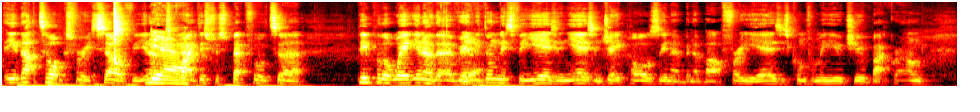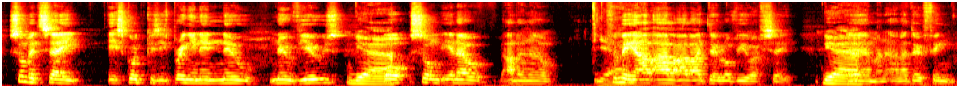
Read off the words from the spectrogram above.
that that talks for itself. You know, Yeah. it's quite disrespectful to people that wait. You know, that have really Yeah. done this for years and years. And Jake Paul's, you know, been about three years. He's come from a YouTube background. Some would say it's good because he's bringing in new new views. Yeah, But some, you know, I don't know. Yeah. For me, I, I, I do love UFC. yeah, Um, and, and I do think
